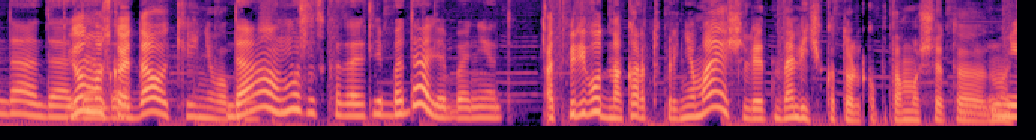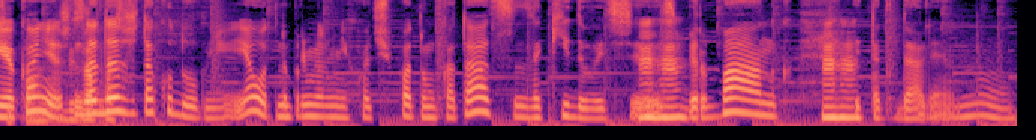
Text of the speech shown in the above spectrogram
да, да. И он да, может да. сказать, да, окей, не вопрос. Да, он может сказать либо да, либо нет. А ты перевод на карту принимаешь или это наличка только, потому что это, ну, не, типа, конечно. Да, даже так удобнее. Я вот, например, не хочу потом кататься, закидывать Мгм. Сбербанк Мгм. и так далее. Ну,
